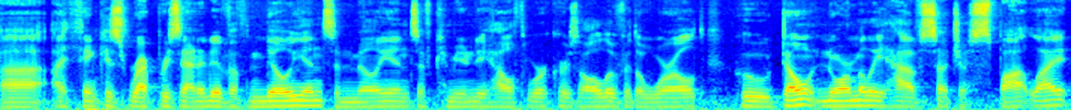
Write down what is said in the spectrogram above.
uh, I think is representative of millions and millions of community health workers all over the world who don't normally have such a spotlight.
